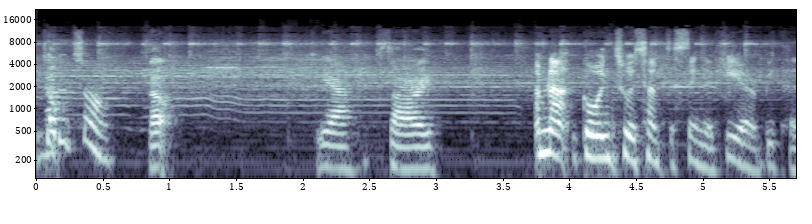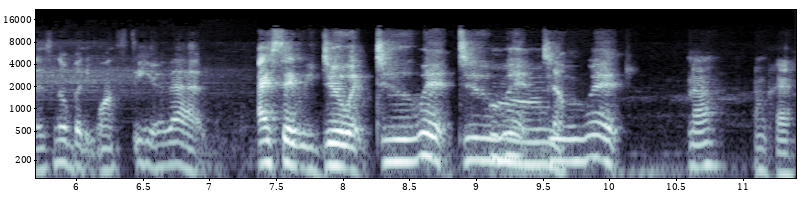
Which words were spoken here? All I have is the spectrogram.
it's Nope. a good song. no. Yeah, sorry. I'm not going to attempt to sing it here because nobody wants to hear that. I say we do it, do it, do Mm, it, do it. No, okay.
